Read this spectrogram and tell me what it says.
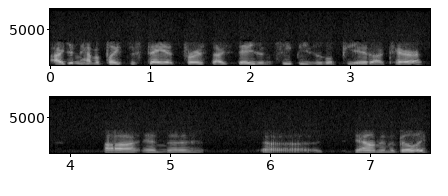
I didn't have a place to stay at first. I stayed in Cipe's little pied à terre uh, in the down in the village,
